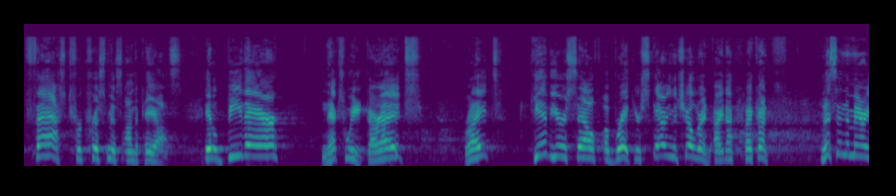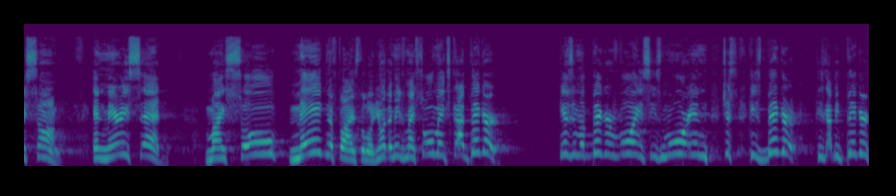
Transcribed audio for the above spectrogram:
Fast for Christmas on the chaos. It'll be there next week, all right? Right? Give yourself a break. You're scaring the children. All right, now, all right, come on. Listen to Mary's song. And Mary said, My soul magnifies the Lord. You know what that means? My soul makes God bigger gives him a bigger voice. He's more in just, he's bigger. He's got to be bigger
